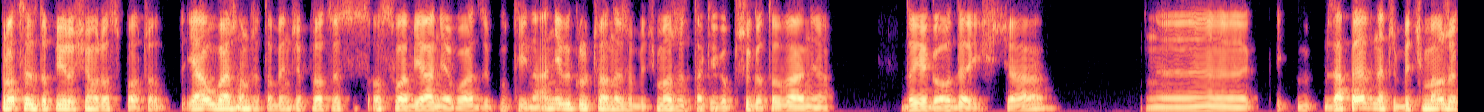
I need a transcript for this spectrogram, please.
proces dopiero się rozpoczął. Ja uważam, że to będzie proces osłabiania władzy Putina, a nie wykluczone, że być może takiego przygotowania do jego odejścia. E, Zapewne, czy być może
